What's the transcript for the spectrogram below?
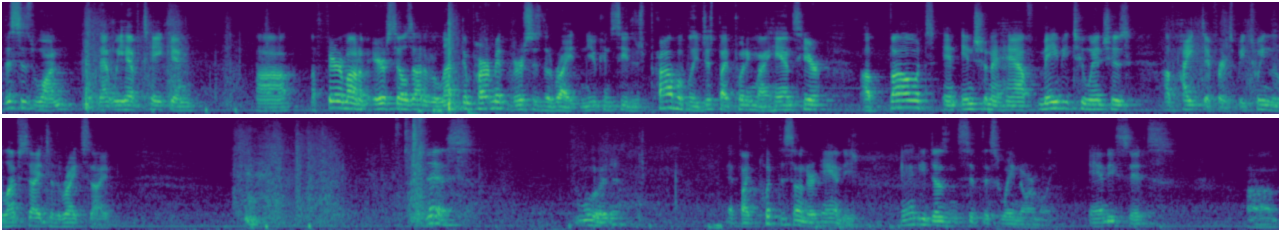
This is one that we have taken uh, a fair amount of air cells out of the left compartment versus the right. And you can see there's probably, just by putting my hands here, about an inch and a half, maybe two inches of height difference between the left side to the right side. This would, if I put this under Andy, Andy doesn't sit this way normally. Andy sits um,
